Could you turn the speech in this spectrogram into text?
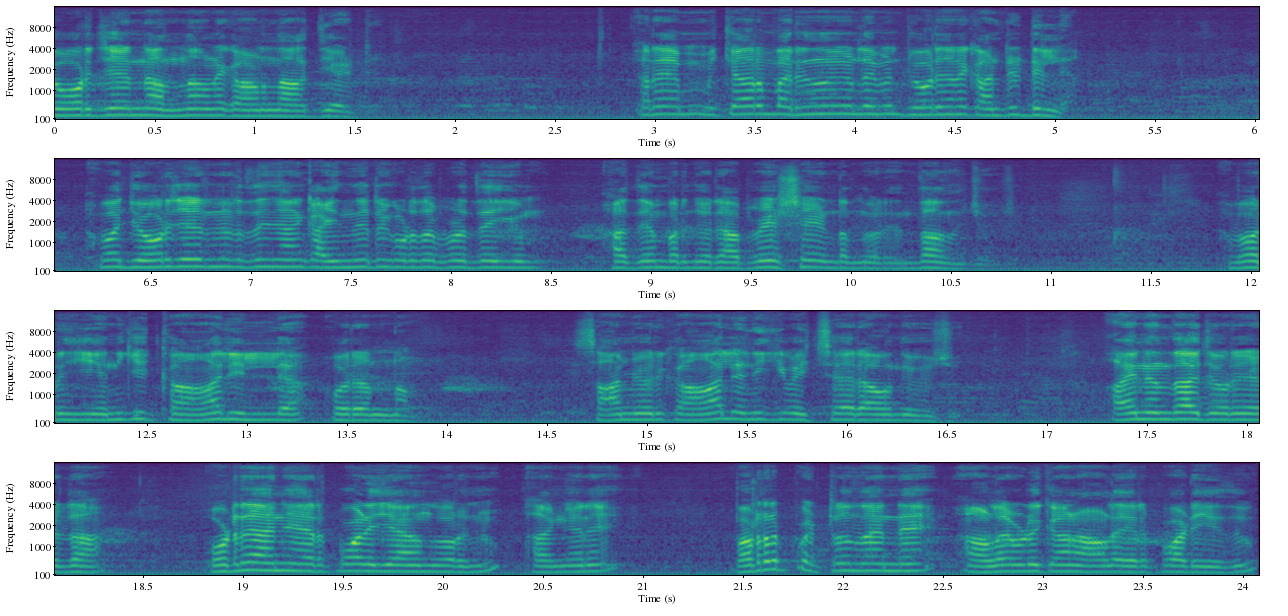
ജോർജിയനെ അന്നാണ് കാണുന്നത് ആദ്യമായിട്ട്. കാരണം മിക്കവാറും വരുന്നത് ജോർജിയനെ കണ്ടിട്ടില്ല. അപ്പോൾ ജോർജ് ചേട്ടന്റെ അടുത്ത് ഞാൻ കൈനീട്ടം കൊടുത്തപ്പോഴത്തേക്കും അദ്ദേഹം പറഞ്ഞു ഒരു അപേക്ഷയുണ്ടെന്ന് പറഞ്ഞു. എന്താണെന്ന് ചോദിച്ചു? അപ്പോൾ പറഞ്ഞു എനിക്ക് കാലില്ല ഒരെണ്ണം. സ്വാമി ഒരു കാൽ എനിക്ക് വെച്ച് തരാമെന്ന് ചോദിച്ചു. അതിനെന്താ ജോർജ് ചേട്ടാ? ഉടനെ തന്നെ ഏർപ്പാട് ചെയ്യാമെന്ന് പറഞ്ഞു. അങ്ങനെ വളരെ പെട്ടെന്ന് തന്നെ അളവെടുക്കാൻ ആളെ ഏർപ്പാട് ചെയ്തു.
